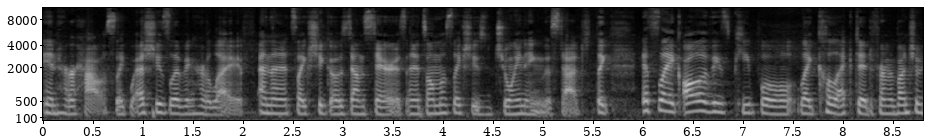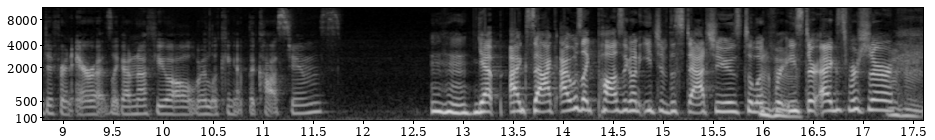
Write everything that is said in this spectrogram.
in her house, like as she's living her life. And then it's like she goes downstairs, and it's almost like she's joining the statue. Like it's like all of these people like collected from a bunch of different eras. Like I don't know if you all were looking at the costumes. Mm-hmm. Yep, exact. I was like pausing on each of the statues to look for mm-hmm. Easter eggs for sure. Mm-hmm.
